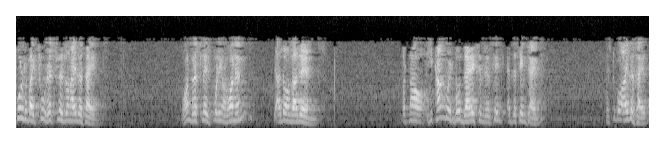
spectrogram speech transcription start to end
pulled by two wrestlers on either side. One wrestler is pulling on one end, the other on the other end. But now, he can't go in both directions at the same, at the same time. He has to go either side.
